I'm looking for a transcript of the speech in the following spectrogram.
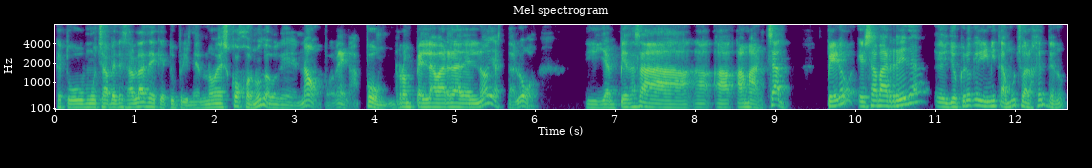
que tú muchas veces hablas de que tu primer no es cojonudo, porque no, pues venga, pum, rompes la barrera del no y hasta luego. Y ya empiezas a, a, marchar. Pero esa barrera eh, yo creo que limita mucho a la gente, ¿no?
